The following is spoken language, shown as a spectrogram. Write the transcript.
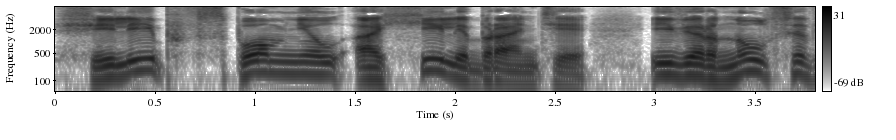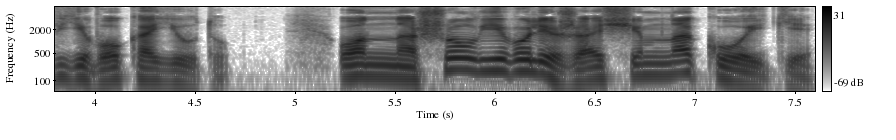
Филипп вспомнил о Хилебранте и вернулся в его каюту. Он нашел его лежащим на койке.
